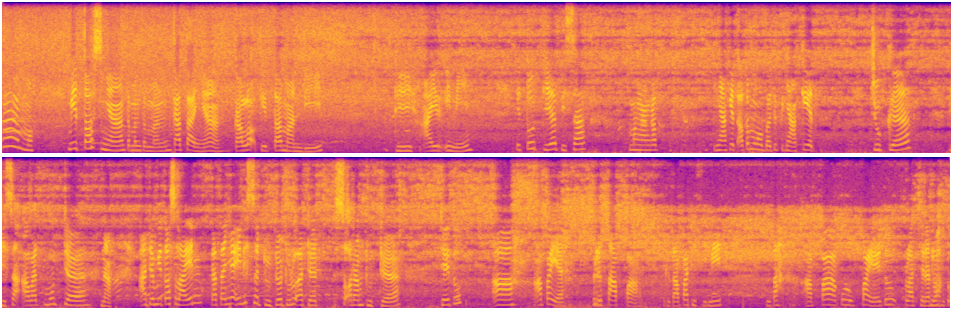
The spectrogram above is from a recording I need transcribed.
Ah, mitosnya teman-teman katanya kalau kita mandi di air ini itu dia bisa mengangkat penyakit atau mengobati penyakit juga bisa awet muda nah ada mitos lain katanya ini sedudo dulu ada seorang duda dia itu eh, apa ya bertapa. Bertapa di sini. Entah apa aku lupa ya itu pelajaran waktu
